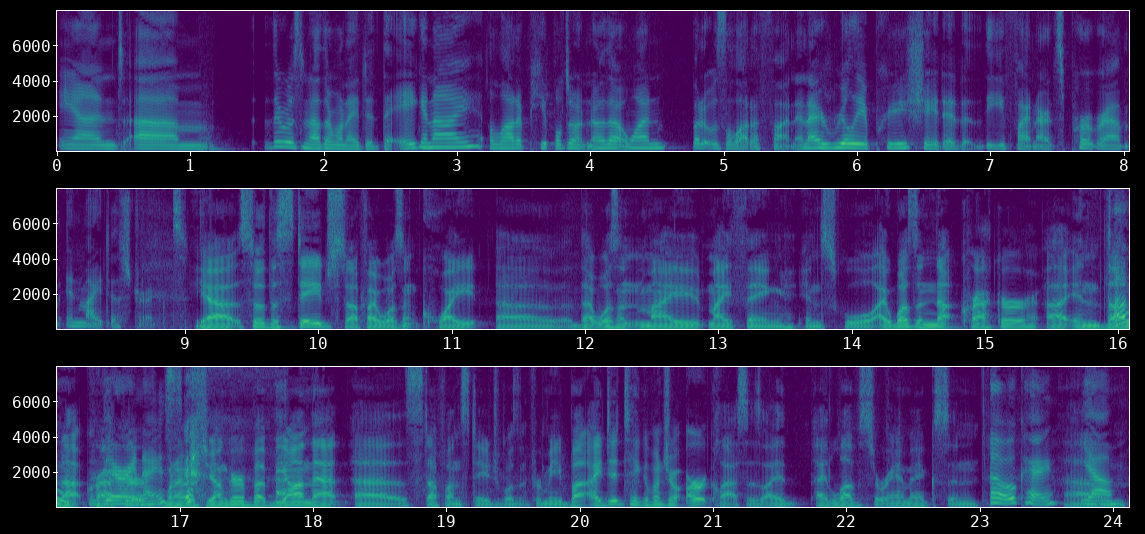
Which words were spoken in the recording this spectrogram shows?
And um, there was another one I did, the Egg and I. A lot of people don't know that one, but it was a lot of fun. And I really appreciated the fine arts program in my district. Yeah, so the stage stuff I wasn't quite uh, that wasn't my my thing in school. I was a nutcracker uh, in the Oh, Nutcracker nice. when I was younger, but beyond that, uh, stuff on stage wasn't for me. But I did take a bunch of art classes. I I love ceramics and Oh, okay. yeah. um,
